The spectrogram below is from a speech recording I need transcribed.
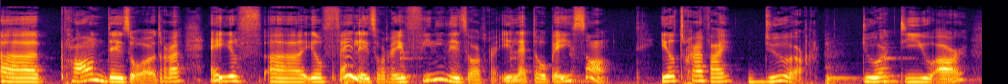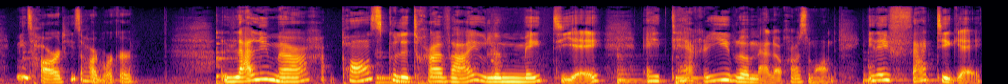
euh, prend des ordres et il, euh, il fait les ordres, il finit les ordres, il est obéissant. Il travaille dur. Dur, D-U-R, means hard. He's a hard worker. L'allumeur pense que le travail ou le métier est terrible malheureusement. Il est fatigué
